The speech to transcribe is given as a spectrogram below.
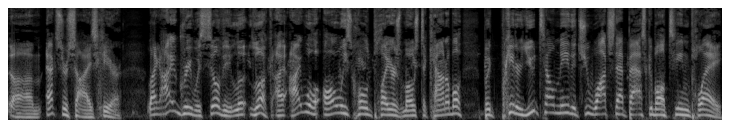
um, exercise here. Like I agree with Sylvie. Look, look I, I will always hold players most accountable. But Peter, you tell me that you watch that basketball team play,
